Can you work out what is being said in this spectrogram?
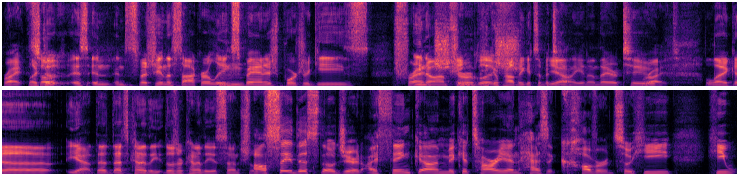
right? Like, so, Mm-hmm. the, in, in- especially in the soccer league, Spanish, Portuguese, French, You know, I'm sure English, could probably get some yeah. Italian in there too. Right. Like, uh, yeah, that, that's kind of the. Those are kind of the essentials. I'll say this though, Jared. I think uh, Mkhitaryan has it covered. So he he.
